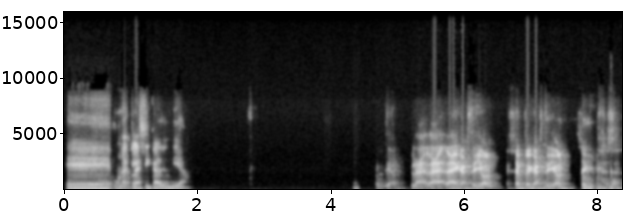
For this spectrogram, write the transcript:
Eh, una clásica de un día. La, de Castellón, GP Castellón, en casa.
